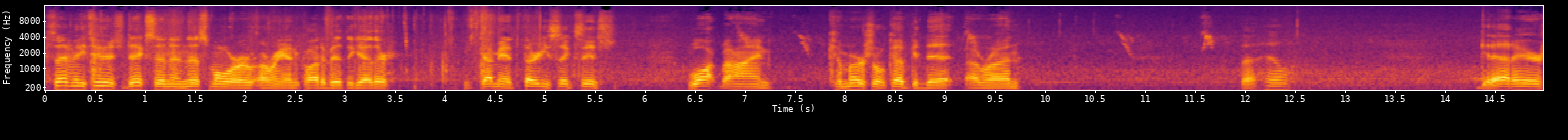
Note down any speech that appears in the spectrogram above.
72 inch Dixon, and this mower I ran quite a bit together. Got me a 36 inch walk behind commercial Cub Cadet I run. The hell? Get out of here,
